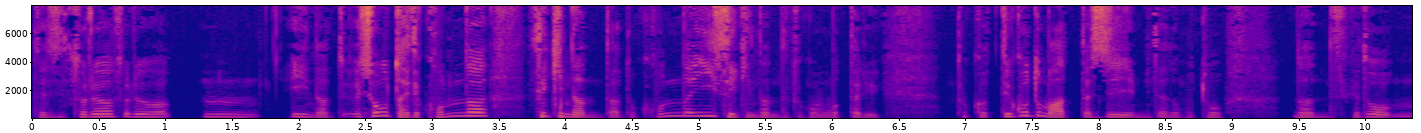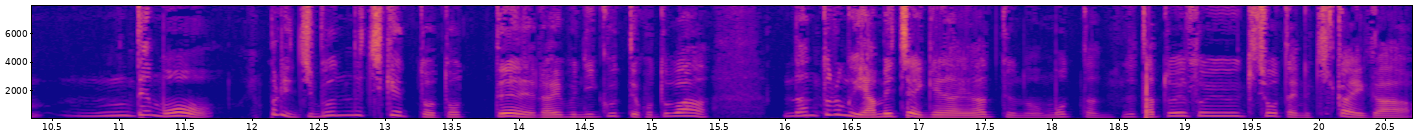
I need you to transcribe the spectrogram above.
たし、それはそれは、うん、いいなって、正体でこんな席なんだとか、こんないい席なんだとか思ったりとかっていうこともあったし、みたいなことなんですけど、でも、やっぱり自分でチケットを取ってライブに行くってことは、なんとなくやめちゃいけないなっていうのを思ったんですね。たとえそういう気象体の機会が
